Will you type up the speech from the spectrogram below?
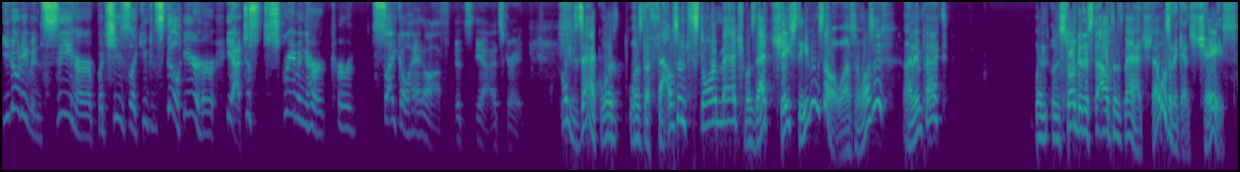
you don't even see her, but she's like you can still hear her. Yeah, just screaming her her psycho head off. It's yeah, it's great. Wait, Zach, was was the thousandth storm match? Was that Chase Stevens? No, it wasn't. Was it on Impact? When when Storm did his thousandth match, that wasn't against Chase.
